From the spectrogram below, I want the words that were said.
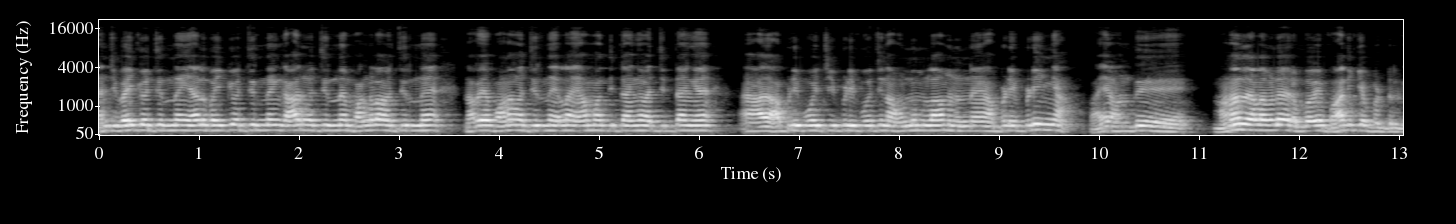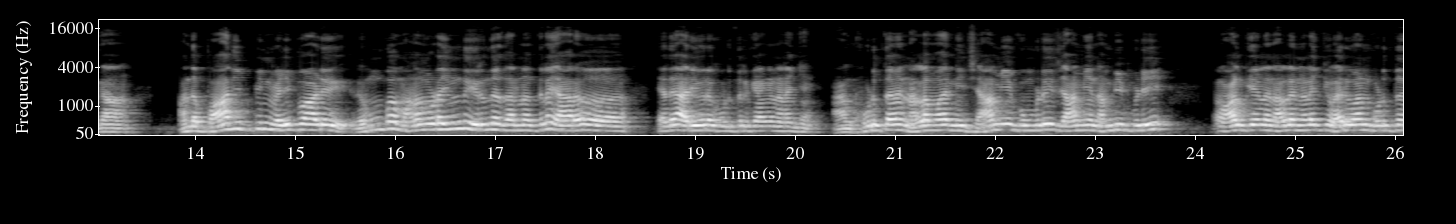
அஞ்சு பைக் வச்சுருந்தேன் ஏழு பைக் வச்சுருந்தேன் கார் வச்சுருந்தேன் பங்களா வச்சுருந்தேன் நிறைய பணம் வச்சுருந்தேன் எல்லாம் ஏமாற்றிட்டாங்க வச்சுட்டாங்க. அப்படி போச்சு இப்படி போச்சு நான் ஒன்றும் இல்லாமல் நின்னேன். அப்படி இப்படிங்க. பையன் வந்து மனதளவில் ரொம்பவே பாதிக்கப்பட்டிருக்கான். அந்த பாதிப்பின் வெளிப்பாடு ரொம்ப மனமுடைந்து இருந்த தருணத்தில் யாரோ ஏதோ அறிவுரை கொடுத்துருக்காங்கன்னு நினைக்கேன் அவன் கொடுத்தவன் நல்ல மாதிரி நீ சாமியை கும்பிடு சாமியை நம்பி வாழ்க்கையில் நல்ல நிலைக்கு வருவான்னு கொடுத்து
